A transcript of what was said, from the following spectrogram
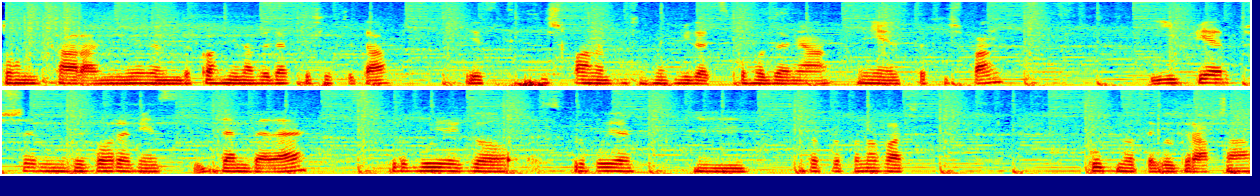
Tonkara, nie wiem dokładnie nawet jak to się czyta, jest Hiszpanem, chociaż jak widać z pochodzenia nie jest to Hiszpan. I pierwszym wyborem jest Dembele. Spróbuję go, spróbuję mm, zaproponować kupno tego gracza.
